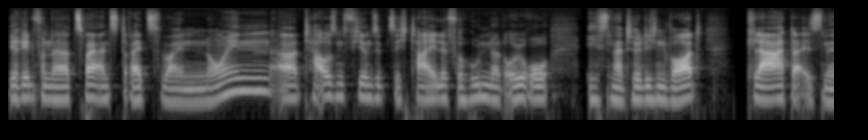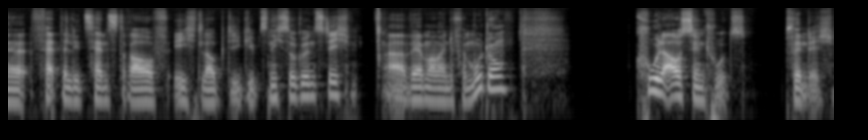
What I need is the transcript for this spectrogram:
Wir reden von der 21329. Äh, 1074 Teile für 100 Euro ist natürlich ein Wort. Klar, da ist eine fette Lizenz drauf. Ich glaube, die gibt es nicht so günstig. Äh, Wäre mal meine Vermutung. Cool aussehen tut's, finde ich.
